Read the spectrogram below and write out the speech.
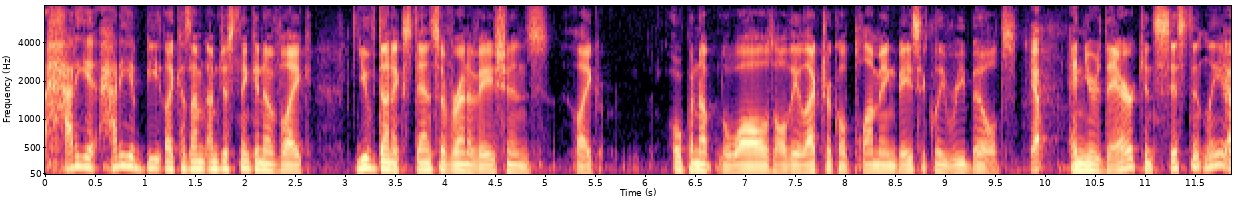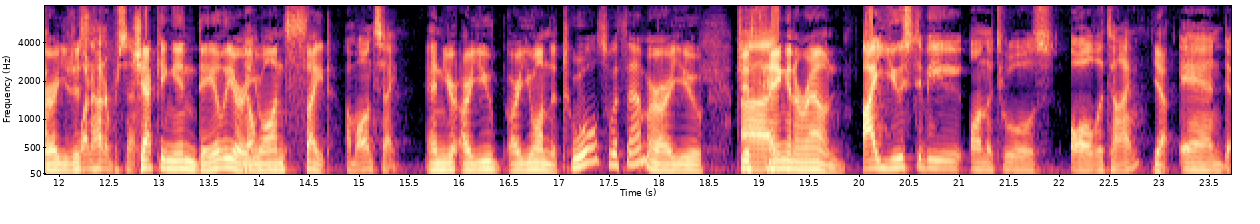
how do you how do you beat like because I'm I'm just thinking of like you've done extensive renovations like open up the walls all the electrical plumbing basically rebuilds. Yep. And you're there consistently, Yep, or are you just 100%. checking in daily, or are you on site? I'm on site. And you're are you are you on the tools with them, or are you just Uh, hanging around? I used to be on the tools all the time. Yeah. And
